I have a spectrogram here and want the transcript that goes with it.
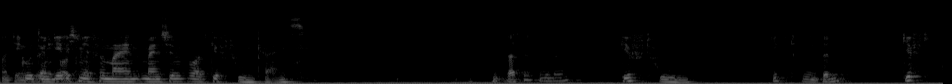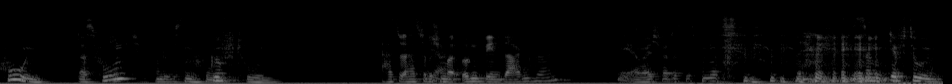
Und den Gut, dann gebe ich mir für mein, mein Schimpfwort Gifthuhn keins. Was hast du genommen? Gifthuhn. Giftrüben? Gifthuhn. Das Huhn Gift- und du bist ein Huhn. Gifthuhn. Hast du, hast du das Ja. schon mal irgendwen sagen hören? Nee, aber ich werde das jetzt benutzen. so ein Gifthuhn.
